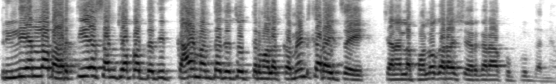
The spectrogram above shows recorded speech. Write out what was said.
ट्रिलियनला भारतीय संख्या पद्धतीत काय म्हणतात याचं उत्तर मला कमेंट करायचंय. चॅनलला फॉलो करा शेअर करा. खूप खूप धन्यवाद.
